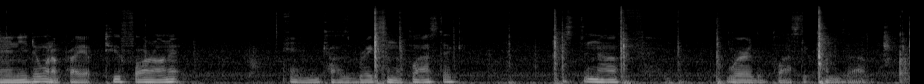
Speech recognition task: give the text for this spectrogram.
And you don't want to pry up too far on it and cause breaks in the plastic. Just enough where the plastic comes up.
